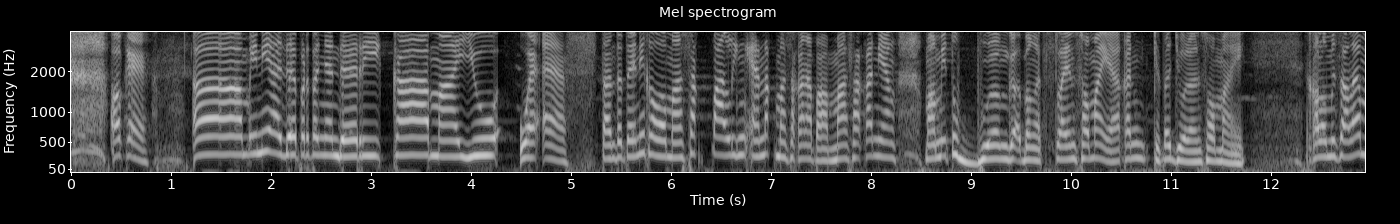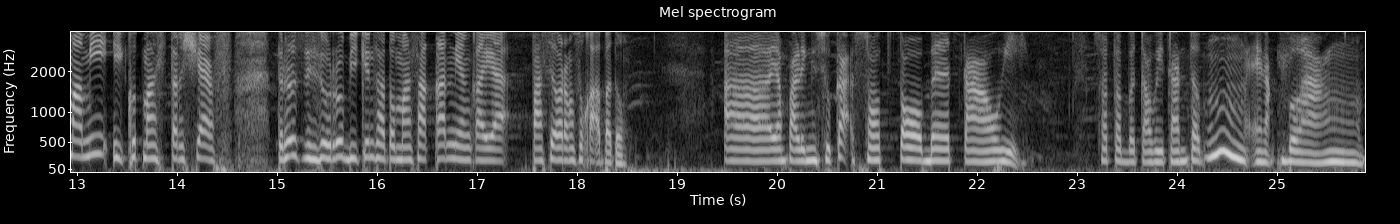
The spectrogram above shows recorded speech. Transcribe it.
Oke, em, ini ada pertanyaan dari Kamayu WS. Tante Teni kalau masak paling enak masakan apa? Masakan yang mami tuh bangga banget selain somai ya kan kita jualan somai. Kalau misalnya mami ikut master chef, terus disuruh bikin satu masakan yang kayak pasti orang suka apa tuh? Uh, yang paling suka soto Betawi soto Betawi tante hmm enak banget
